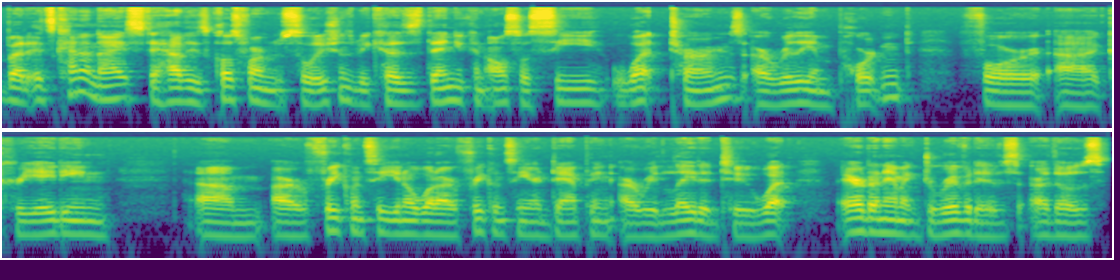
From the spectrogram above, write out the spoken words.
but it's kind of nice to have these closed form solutions because then you can also see what terms are really important for uh, creating um, our frequency, you know, what our frequency and damping are related to, what aerodynamic derivatives are those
